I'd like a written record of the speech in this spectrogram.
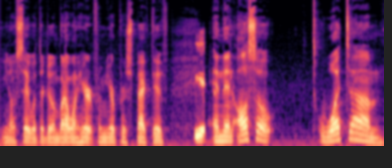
you know say what they're doing, but I want to hear it from your perspective. Yeah. And then also, what um,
